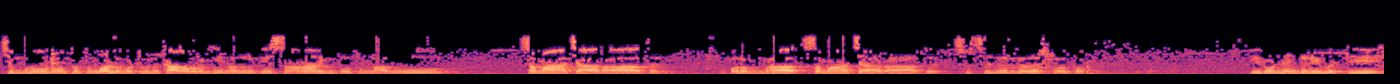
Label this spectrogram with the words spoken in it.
చెంబులోనూ తువాళ్ళు పట్టుకుని కాలువలకి నదులకి స్నానానికి పోతున్నారు. సమాచారాత్ ఉపలంభాత్ సమాచారాత్. చదివారు కదా శ్లోకం? ఈ రెండింటిని బట్టి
